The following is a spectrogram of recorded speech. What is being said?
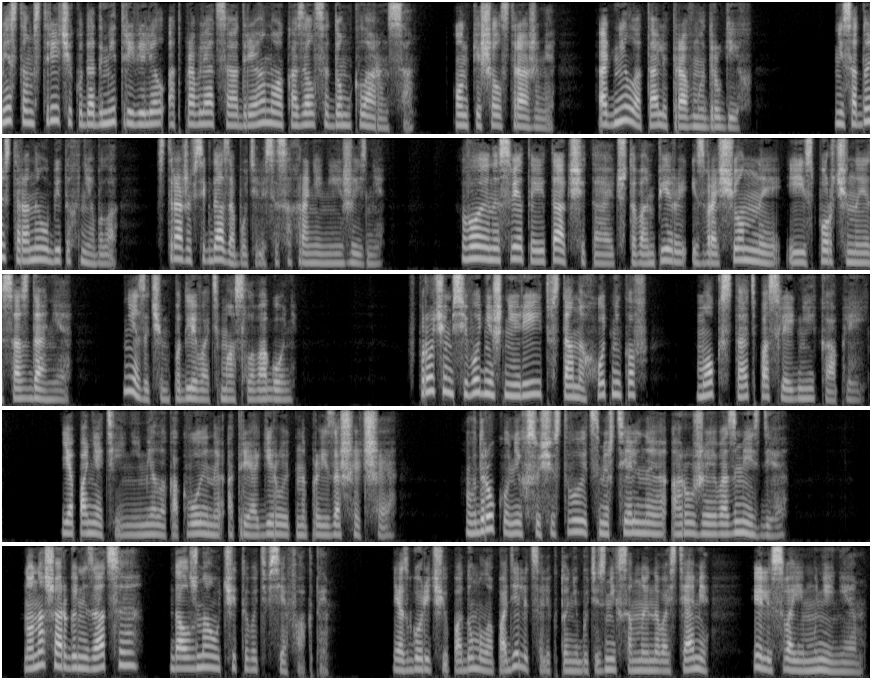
Местом встречи, куда Дмитрий велел отправляться Адриану, оказался дом Кларенса. Он кишел стражами. Одни латали травмы других. Ни с одной стороны убитых не было. Стражи всегда заботились о сохранении жизни. Воины света и так считают, что вампиры — извращенные и испорченные создания. Незачем подливать масло в огонь. Впрочем, сегодняшний рейд в стан охотников мог стать последней каплей. Я понятия не имела, как воины отреагируют на произошедшее. Вдруг у них существует смертельное оружие возмездия. Но наша организация должна учитывать все факты. Я с горечью подумала, поделится ли кто-нибудь из них со мной новостями или своим мнением.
